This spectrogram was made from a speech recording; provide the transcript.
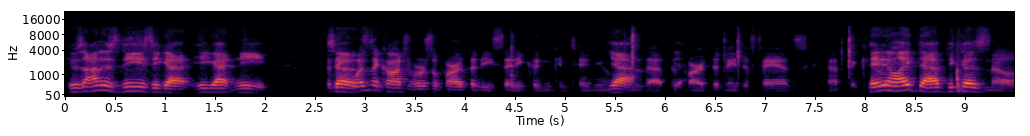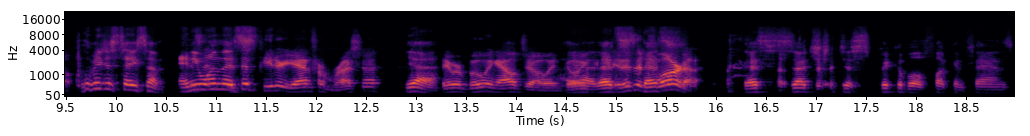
he was on his knees. He got he got kneed. I So- think wasn't the controversial part that he said he couldn't continue? Yeah, Wasn't that the yeah. part that made the fans? have to They didn't like that because No. let me just say something. Anyone that's is it Peter Yan from Russia? yeah, They were booing Aljo and Yeah, going. that's- it is in that's- Florida. that's such despicable fucking fans.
